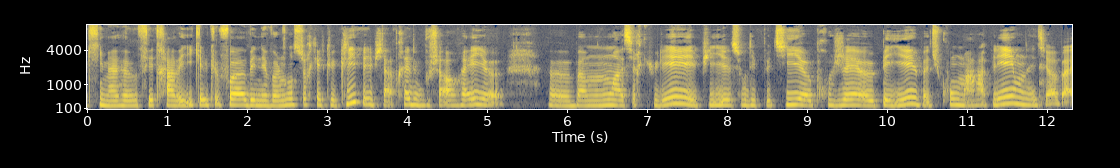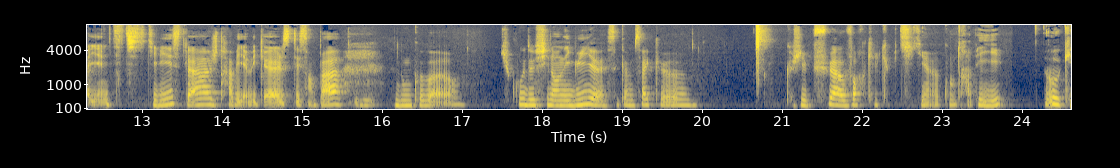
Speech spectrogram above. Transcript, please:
qui m'a fait travailler quelques fois bénévolement sur quelques clips, et puis après de bouche à oreille euh, bah, mon nom a circulé et puis euh, sur des petits euh, projets payés, bah, du coup on m'a rappelé, on a dit oh, bah il y a une petite styliste là, j'ai travaillé avec elle, c'était sympa. Mhm. Donc bah, du coup de fil en aiguille, c'est comme ça que que j'ai pu avoir quelques petits contrats payés. Ok.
